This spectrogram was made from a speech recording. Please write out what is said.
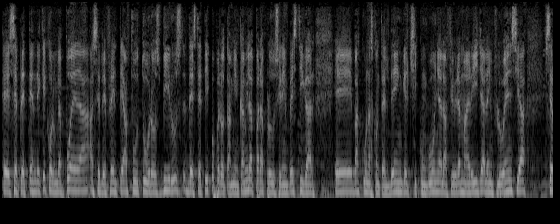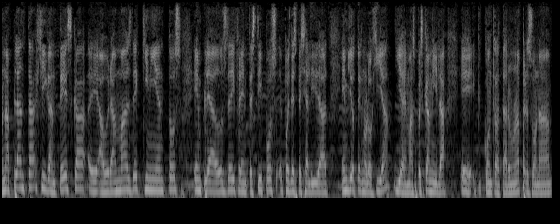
eh, se pretende que Colombia pueda hacerle frente a futuros virus de este tipo, pero también Camila para producir e investigar vacunas contra el dengue, el chikungunya, la fiebre amarilla, la influencia. Será una planta gigantesca, habrá más de 500 empleados de diferentes tipos eh, pues de especialidad en biotecnología y además pues Camila eh, contrataron a una persona,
